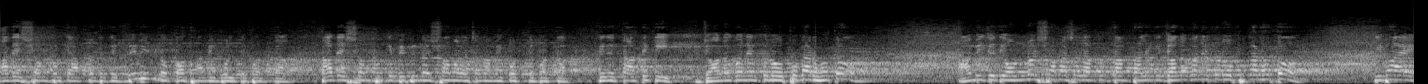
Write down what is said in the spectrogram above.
তাদের সম্পর্কে আপনাদেরকে বিভিন্ন কথা আমি বলতে পারতাম। তাদের সম্পর্কে বিভিন্ন সমালোচনা আমি করতে পারতাম। কিন্তু তাতে কি জনগণের কোনো উপকার হতো? আমি যদি অন্য সমালোচনা করতাম, তাহলে কি জনগণের কোনো উপকার হতো? কি ভাই,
